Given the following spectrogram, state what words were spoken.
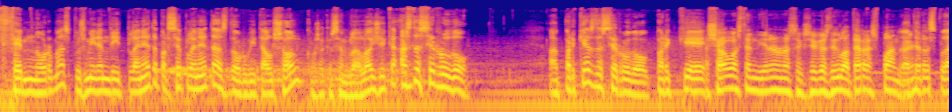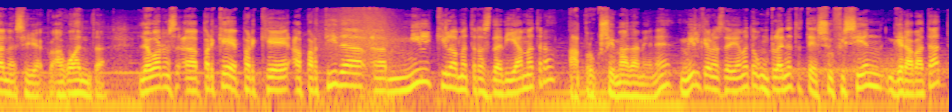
fem normes, doncs mira, hem dit planeta, per ser planeta has d'orbitar el Sol, cosa que sembla lògica, has de ser rodó. Uh, per què has de ser rodó? Perquè... Això ho estem dient en una secció que es diu La Terra és plana, La Terra és plana, sí, aguanta. Llavors, uh, per què? Perquè a partir de uh, 1.000 quilòmetres de diàmetre, aproximadament, eh? 1.000 quilòmetres de diàmetre, un planeta té suficient gravetat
